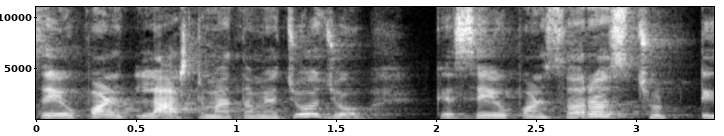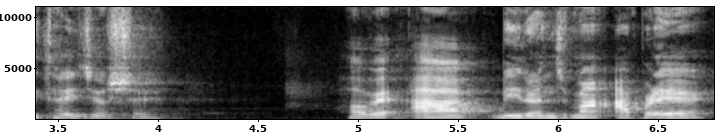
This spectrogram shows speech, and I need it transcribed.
સેવ પણ લાસ્ટમાં તમે જોજો કે સેવ પણ સરસ છૂટી થઈ જશે. હવે આ બિરંજમાં આપણે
